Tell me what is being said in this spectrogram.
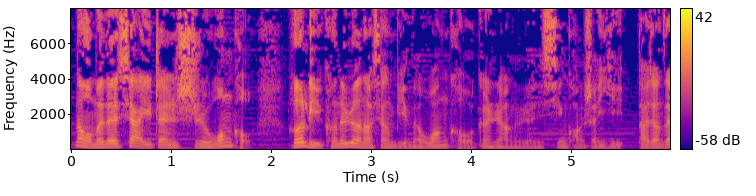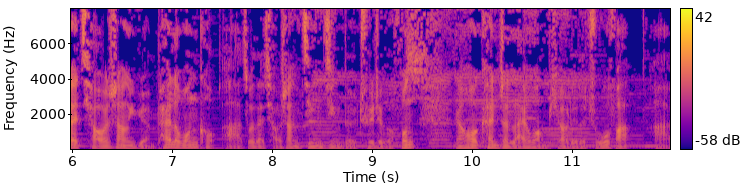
那我们的下一站是汪口，和李坑的热闹相比呢，汪口更让人心旷神怡。大江在桥上远拍了汪口啊，坐在桥上静静的吹着个风，然后看着来往漂流的竹筏啊，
